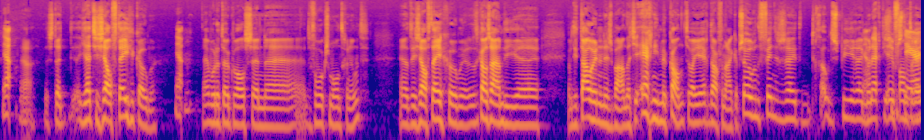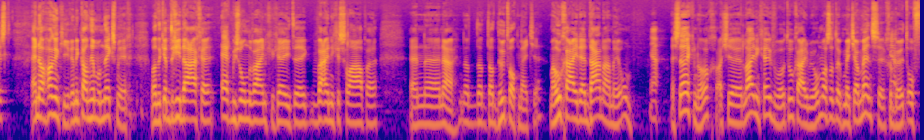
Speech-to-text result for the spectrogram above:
ja. ja dus dat, je hebt jezelf tegenkomen. Ja. Hè, wordt het ook wel eens een, eh, de volksmond genoemd. En dat je zelf tegenkomen, dat kan zijn die, eh op die touwhindernisbaan, dat je echt niet meer kan. Terwijl je echt dacht van, nou, ik heb zo van de fitness gezeten, grote spieren, ik Ja, ben echt die infanterist. En nou hang ik hier en ik kan helemaal niks meer. Want ik heb drie dagen echt bijzonder weinig gegeten, ik- weinig geslapen. En eh, nou, dat, dat, dat doet wat met je. Maar hoe ga je er daarna mee om? Ja. En sterker nog, als je leidinggever wordt, hoe ga je ermee om als dat ook met jouw mensen gebeurt? Of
